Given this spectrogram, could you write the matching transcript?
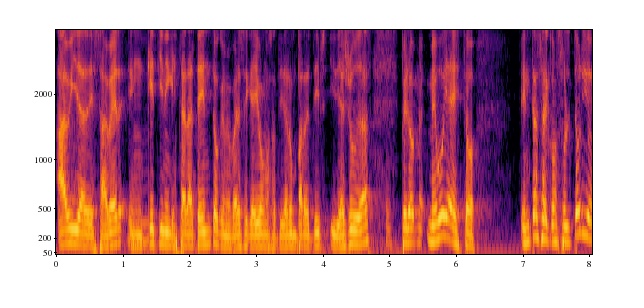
ávida de saber Mm. en qué tiene que estar atento, que me parece que ahí vamos a tirar un par de tips y de ayudas. Sí. Pero me, me voy a esto. entras al consultorio,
